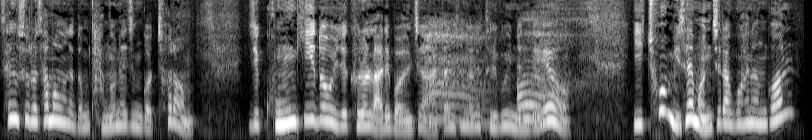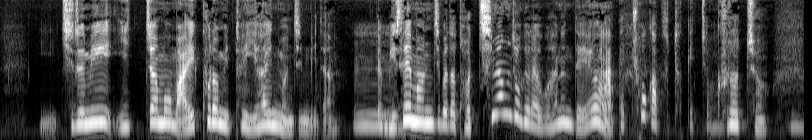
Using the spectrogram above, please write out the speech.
생수를 사 먹는 게 너무 당연해진 것처럼 이제 공기도 이제 그럴 날이 멀지 않았다는 생각이 들고 있는데요. 이 초미세먼지라고 하는 건이 지름이 2.5 마이크로미터 이하인 먼지입니다. 그러니까 음. 그러니까 미세먼지보다 더 치명적이라고 하는데요. 앞에 초가 붙었겠죠. 그렇죠. 음.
